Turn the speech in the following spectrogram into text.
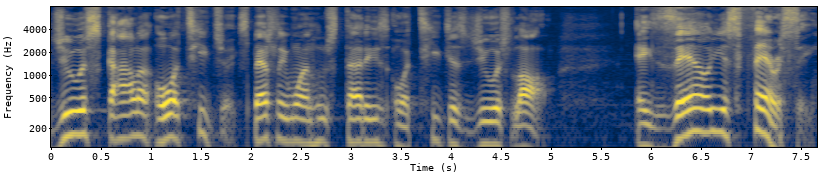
Jewish scholar, or teacher, especially one who studies or teaches Jewish law. A zealous Pharisee,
